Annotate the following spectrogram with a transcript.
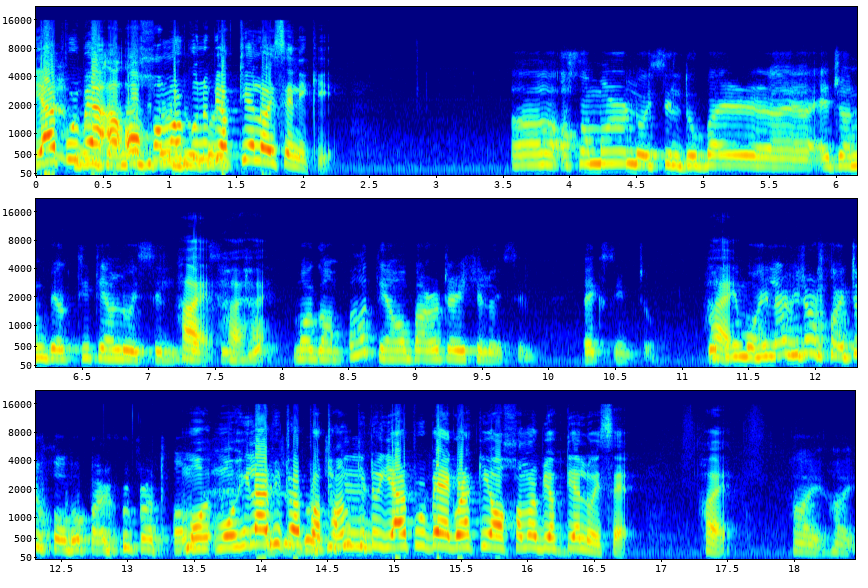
ইয়াৰ পূৰ্বে অসমৰ কোনো ব্যক্তিয়ে লৈছে নেকি? অসমৰ লৈছিল ডুবাইৰ এজন ব্যক্তি তেওঁ লৈছিল মই গম পাওঁ তেওঁ বাৰ তাৰিখে লৈছিল ভেকচিনটো মহিলাৰ ভিতৰত হয়তো হ'ব পাৰো প্ৰথম। মহিলাৰ ভিতৰত প্ৰথম কিন্তু ইয়াৰ পূৰ্বে এগৰাকী অসমৰ ব্যক্তিয়ে লৈছে। হয়। হয় হয়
